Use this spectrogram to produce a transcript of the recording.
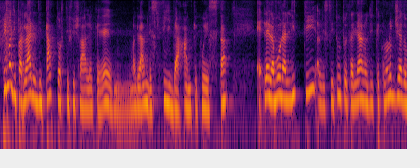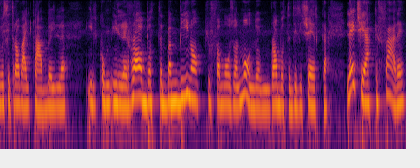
Prima di parlare di tatto artificiale, che è una grande sfida anche questa, eh, lei lavora all'IT, all'Istituto Italiano di Tecnologia, dove si trova ICAB, il il, il, robot bambino più famoso al mondo, un robot di ricerca. Lei ci ha a che fare?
